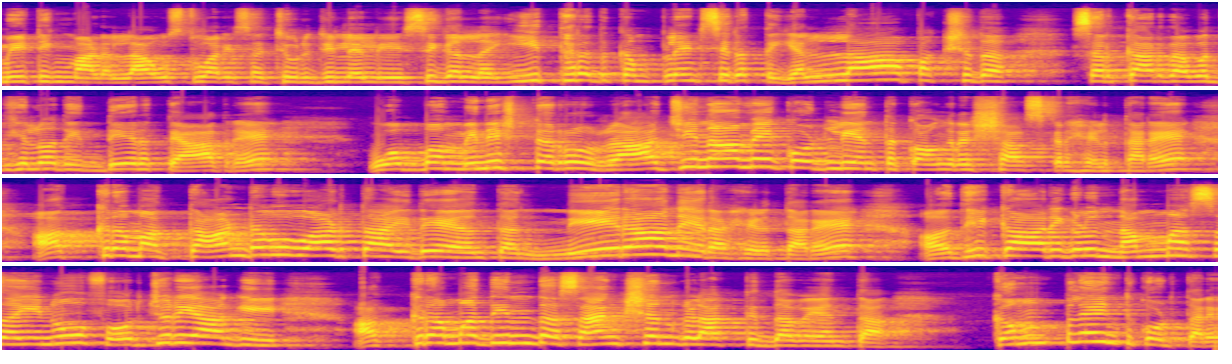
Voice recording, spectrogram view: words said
ಮೀಟಿಂಗ್ ಮಾಡಲ್ಲ ಉಸ್ತುವಾರಿ ಸಚಿವರು ಜಿಲ್ಲೆಯಲ್ಲಿ ಸಿಗಲ್ಲ ಈ ಥರದ ಕಂಪ್ಲೇಂಟ್ಸ್ ಇರುತ್ತೆ ಎಲ್ಲ ಪಕ್ಷದ ಸರ್ಕಾರದ ಅವಧಿಯಲ್ಲೂ ಅದು ಇದ್ದೇ ಇರುತ್ತೆ. ಆದರೆ ಒಬ್ಬ ಮಿನಿಸ್ಟರು ರಾಜೀನಾಮೆ ಕೊಡ್ಲಿ ಅಂತ ಕಾಂಗ್ರೆಸ್ ಶಾಸಕರು ಹೇಳ್ತಾರೆ, ಅಕ್ರಮ ತಾಂಡವವಾಡ್ತಾ ಇದೆ ಅಂತ ನೇರ ನೇರ ಹೇಳ್ತಾರೆ. ಅಧಿಕಾರಿಗಳು ನಮ್ಮ ಸೈನು ಫೋರ್ಜರಿ ಆಗಿ ಅಕ್ರಮದಿಂದ ಸ್ಯಾಂಕ್ಷನ್ಗಳಾಗ್ತಿದ್ದಾವೆ ಅಂತ ಕಂಪ್ಲೇಂಟ್ ಕೊಡ್ತಾರೆ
